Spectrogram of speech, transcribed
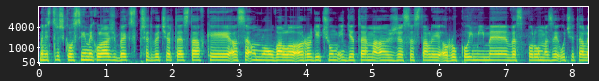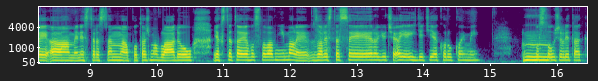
Ministr školství Mikuláš Bek v předvečer té stávky se omlouval rodičům i dětem, že se stali rukojmími ve sporu mezi učiteli a ministerstvem a potažmo vládou. Jak jste ta jeho slova vnímali? Vzali jste si rodiče a jejich děti jako rukojmí? Mm. Posloužili tak?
